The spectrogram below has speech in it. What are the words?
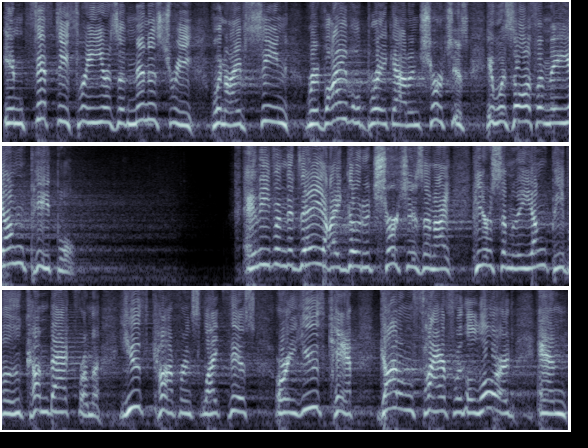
In 53 years of ministry, when I've seen revival break out in churches, it was often the young people. And even today, I go to churches and I hear some of the young people who come back from a youth conference like this or a youth camp got on fire for the Lord, and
